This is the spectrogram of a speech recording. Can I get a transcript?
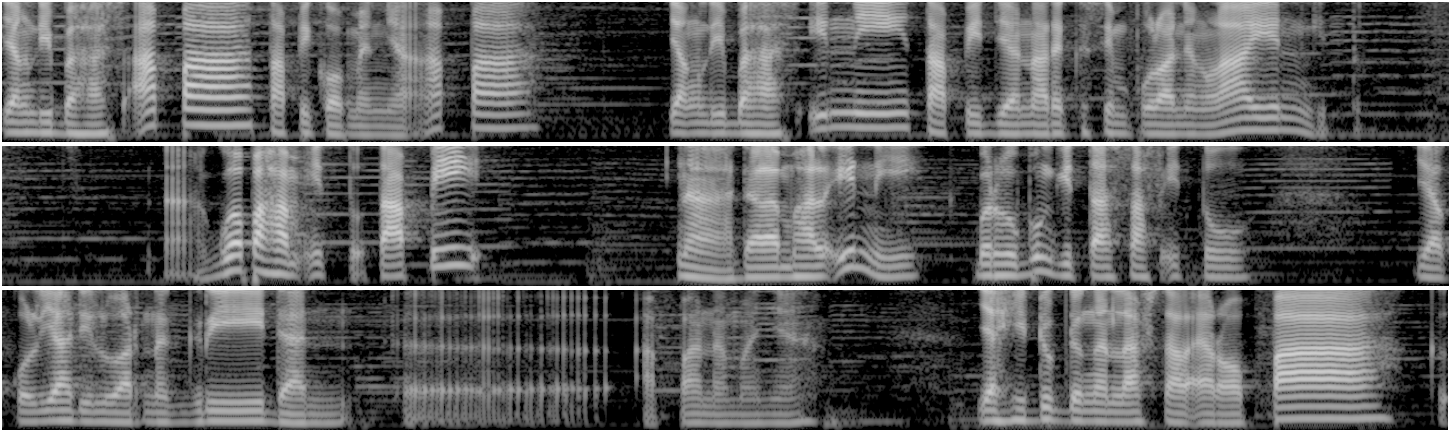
yang dibahas apa, tapi komennya apa. Yang dibahas ini, tapi dia narik kesimpulan yang lain gitu. Nah, gue paham itu. Tapi, nah dalam hal ini berhubung Gita Saf itu ya kuliah di luar negeri dan eh, apa namanya ya hidup dengan lifestyle Eropa, ke,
